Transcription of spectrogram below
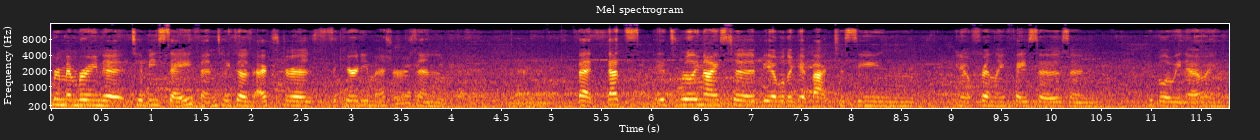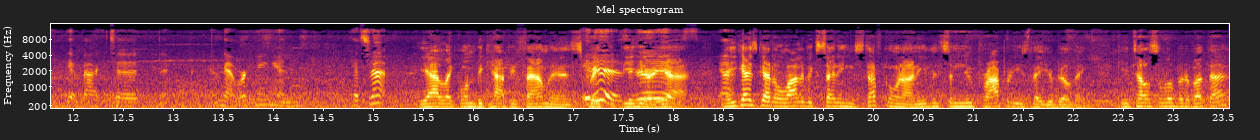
remembering to, to be safe and take those extra security measures and but that's it's really nice to be able to get back to seeing you know friendly faces and people that we know and get back to networking and catching up. Yeah, like one big happy family, and it's It great is, to be here. really yeah. is. Now, you guys got a lot of exciting stuff going on, even some new properties that you're building. Can you tell us a little bit about that?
